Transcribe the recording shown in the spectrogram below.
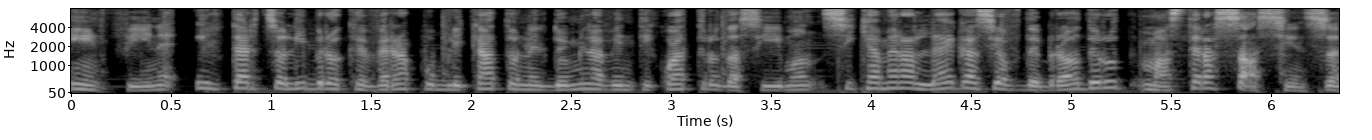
Infine, il terzo libro che verrà pubblicato nel 2024 da Simon si chiamerà Legacy of the Brotherhood Master Assassins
